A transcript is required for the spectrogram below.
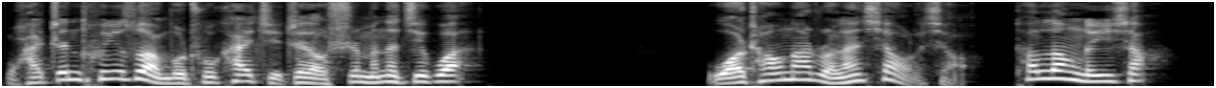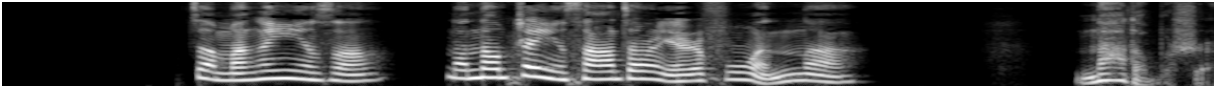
我还真推算不出开启这道石门的机关。我朝那若兰笑了笑，他愣了一下，怎么个意思？难道这仨字也是符文呢？那倒不是，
